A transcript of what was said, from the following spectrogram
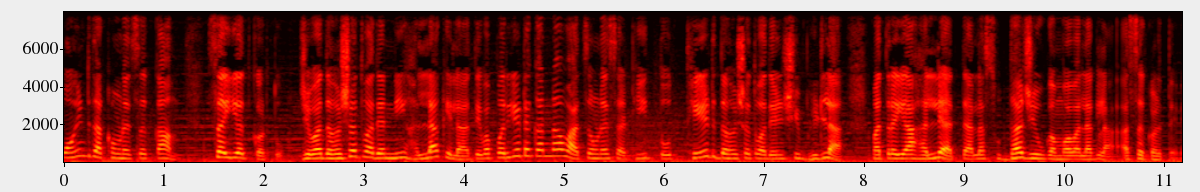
पॉइंट दाखवण्याचं काम सय्यद करतो. जेव्हा दहशतवाद्यांनी हल्ला केला तेव्हा पर्यटकांना वाचवण्यासाठी तो थेट दहशतवाद्यांशी भिडला. मात्र या हल्ल्यात त्याला सुद्धा जीव गमवावा लागला असं कळते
